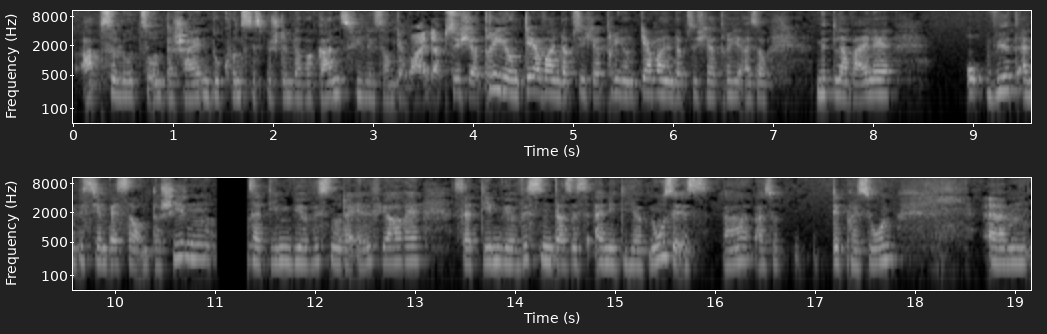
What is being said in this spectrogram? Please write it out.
absolut zu unterscheiden. Du kannst es bestimmt, aber ganz viele sagen, der war in der Psychiatrie und der war in der Psychiatrie und der war in der Psychiatrie. Also mittlerweile wird ein bisschen besser unterschieden. Seitdem wir wissen, oder elf Jahre, seitdem wir wissen, dass es eine Diagnose ist, ja, also Depression, ähm,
